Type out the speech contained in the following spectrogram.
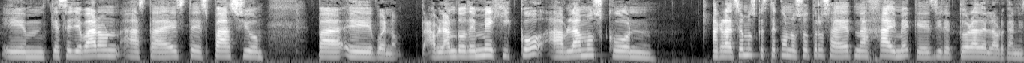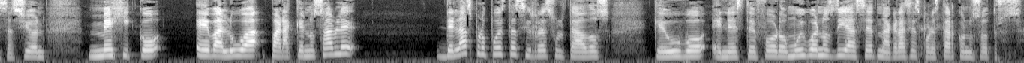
em, que se llevaron hasta este espacio, eh, bueno, hablando de México, hablamos con Agradecemos que esté con nosotros a Edna Jaime, que es directora de la organización México Evalúa, para que nos hable de las propuestas y resultados que hubo en este foro. Muy buenos días, Edna. Gracias por estar con nosotros.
